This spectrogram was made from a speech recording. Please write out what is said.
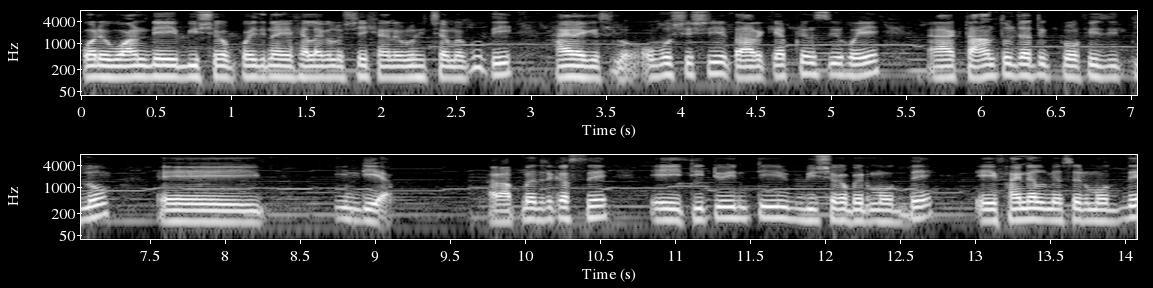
পরে ওয়ান ডে বিশ্বকাপ কয়েকদিন আগে খেলা গেলো, সেখানে রোহিত শর্মার প্রতি হারা গেছিল। অবশেষে তার ক্যাপ্টেন্সি হয়ে একটা আন্তর্জাতিক ট্রফি জিতলো এই ইন্ডিয়া আর আপনাদের কাছে এই টি টোয়েন্টি বিশ্বকাপের মধ্যে, এই ফাইনাল ম্যাচের মধ্যে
